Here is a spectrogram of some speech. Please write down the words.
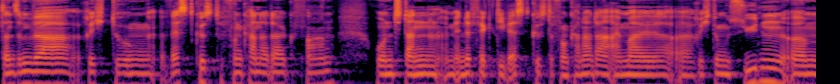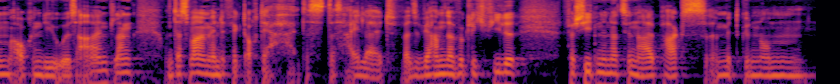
Dann sind wir Richtung Westküste von Kanada gefahren und dann im Endeffekt die Westküste von Kanada einmal äh, Richtung Süden, ähm, auch in die USA entlang. Und das war im Endeffekt auch der, das, das Highlight. Also wir haben da wirklich viele verschiedene Nationalparks äh, mitgenommen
